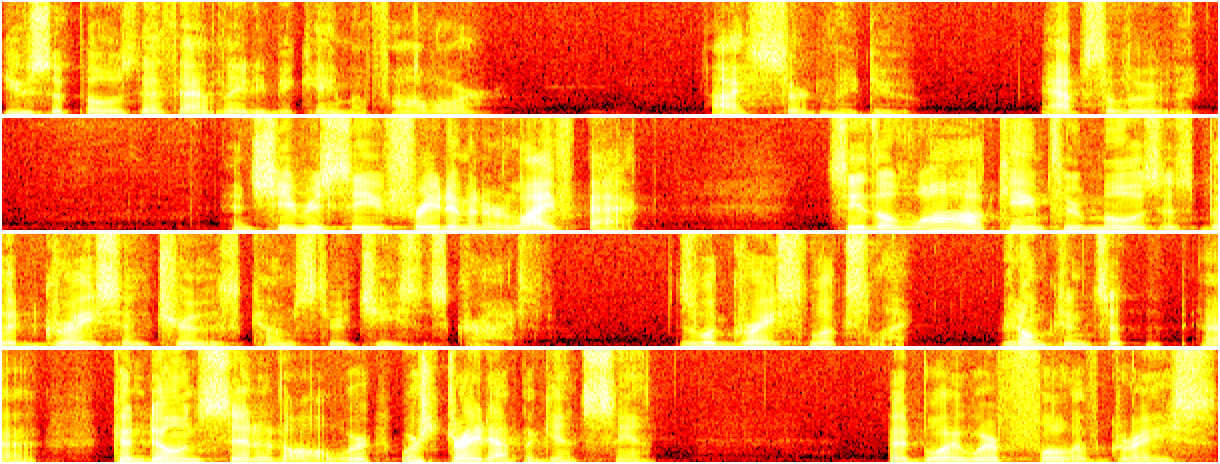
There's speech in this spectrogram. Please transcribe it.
Do you suppose that that lady became a follower? I certainly do. Absolutely. And she received freedom and her life back. See, the law came through Moses, but grace and truth comes through Jesus Christ. This is what grace looks like. We don't con- uh, condone sin at all. We're, we're straight up against sin. But boy, we're full of grace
